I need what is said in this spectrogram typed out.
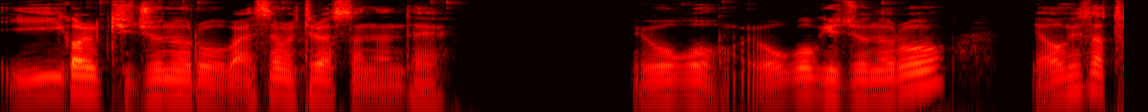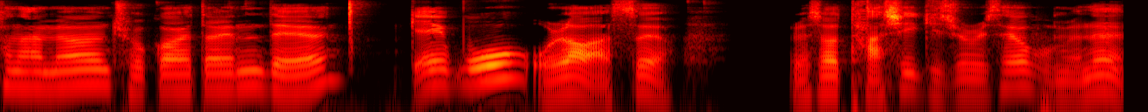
이걸 기준으로 말씀을 드렸었는데 요거 요거 기준으로 여기서 턴하면 좋을 것 같다 했는데 깨고 올라왔어요. 그래서 다시 기준을 세워보면은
